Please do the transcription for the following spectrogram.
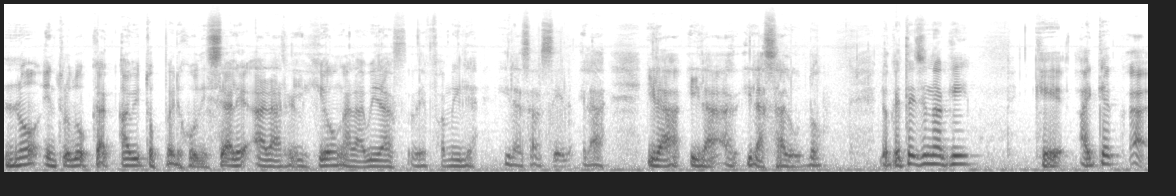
no introduzcan hábitos perjudiciales a la religión, a la vida de familia y la, y y la, salud. Lo que está diciendo aquí, que hay que, ah,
